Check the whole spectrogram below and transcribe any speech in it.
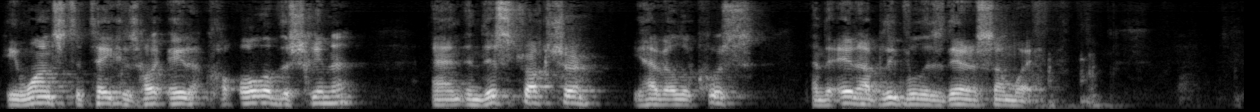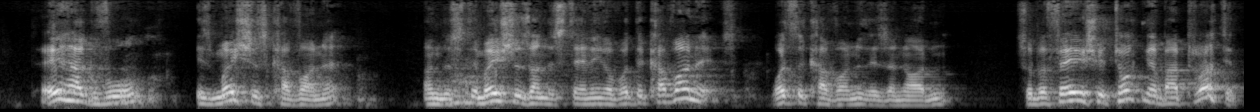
He wants to take his all of the Shechina, and in this structure, you have Elokus, and the Eir HaBlikvul is there in some way. The Eir HaGvul is Moshe's kavana, Moshe's understanding of what the kavana is. What's the kavanah? There's an ardent. So beferish you're talking about pratim,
